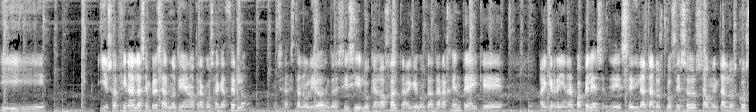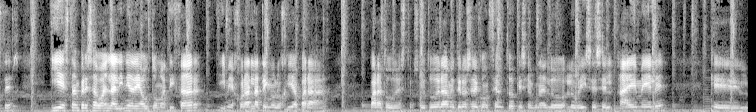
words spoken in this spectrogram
y, eso al final las empresas no tienen otra cosa que hacerlo, o sea, están obligados, entonces sí, sí, lo que haga falta, hay que contratar a gente, hay que hay que rellenar papeles, eh, se dilatan los procesos, se aumentan los costes y esta empresa va en la línea de automatizar y mejorar la tecnología para, para todo esto. Sobre todo era meteros el concepto que si alguna vez lo, veis es el AML, que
